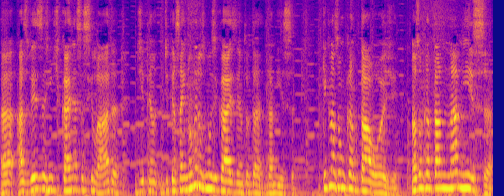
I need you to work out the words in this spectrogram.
Uh, às vezes a gente cai nessa cilada de, de pensar em números musicais dentro da, da missa. O que, que nós vamos cantar hoje? Nós vamos cantar na missa.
